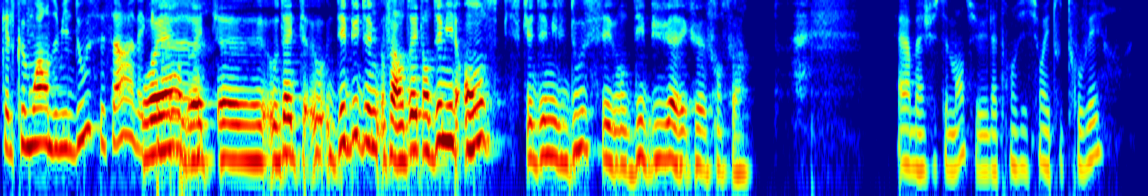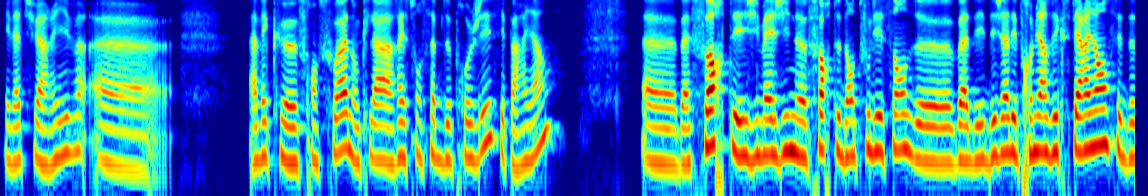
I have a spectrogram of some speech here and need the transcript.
quelques mois en 2012, c'est ça? Avec, Ouais, on doit être, on doit être au début de, enfin, on doit être en 2011 puisque 2012 c'est mon début avec François. Alors bah justement, la transition est toute trouvée. Et là, tu arrives euh, avec François, donc là, responsable de projet, c'est pas rien. Euh, bah, forte et j'imagine forte dans tous les sens bah, déjà des premières expériences et de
